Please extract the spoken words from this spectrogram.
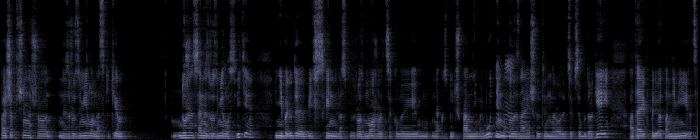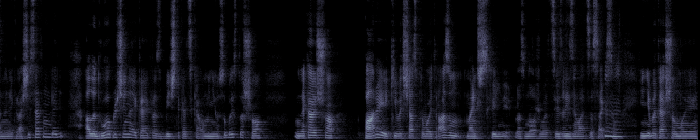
Перша причина, що незрозуміло, наскільки дуже все незрозуміло в світі, і ніби люди більш схильні розмножуватися, коли якось більш певні в майбутньому, mm-hmm. коли знаєш, що дитина народиться, все буде окей. А так як в період пандемії, то це не найкращий сеттинг для дітей. Але друга причина, яка якраз більш така цікава мені особисто, що вони кажуть, що пари, які весь час проводять разом, менш схильні розмножуватися і займатися сексом. Mm-hmm. І ніби те, що ми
